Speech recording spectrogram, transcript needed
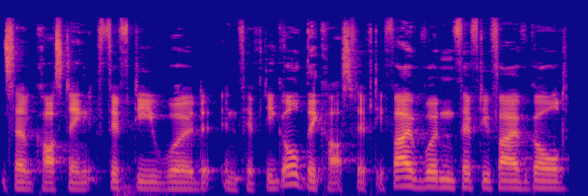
instead of costing 50 wood and 50 gold, they cost 55 wood and 55 gold.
